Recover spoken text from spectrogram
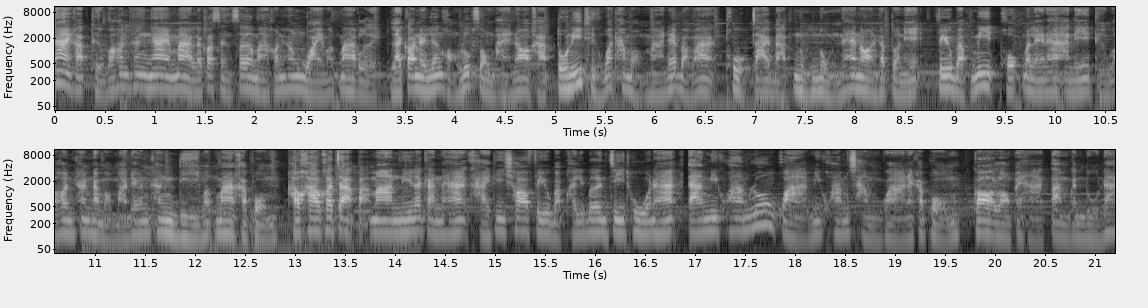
ง่ายครับ ถือว่าค่อนข้างง่ายมาก แล้วก็เซ็นเซอร์มาค่อนข้างไวมากๆเลย แล้วก็ในเรื่องของรูปทรงภายนอกครับ ตัวนี้ถือว่าทำออกมาได้แบบว่าถูกใจแบบหนุ่มๆแน่นอนครับตัวนี้ ฟิลแบบมีดพกมาเลยนะฮะ อันนี้ถือว่าค่อนข้างทำออกมาได้ค่อนข้างดีมากๆครับผมคร่าวๆก็จะประมาณนี้แล้วกันนะฮะ ใครที่ชอบฟิลแบบ Caliburn G2 นะฮะ แต่มีความโล่งกว่า มีความฉ่ำกว่านะครับผมก็ลองไปหาตามกันดูได้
